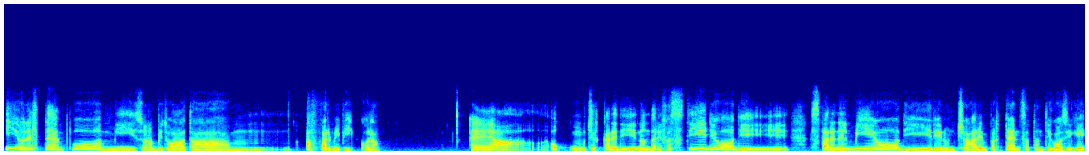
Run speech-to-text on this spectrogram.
Io nel tempo mi sono abituata mm, a farmi piccola e a o- mm, cercare di non dare fastidio, di stare nel mio, di rinunciare in partenza a tante cose che,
